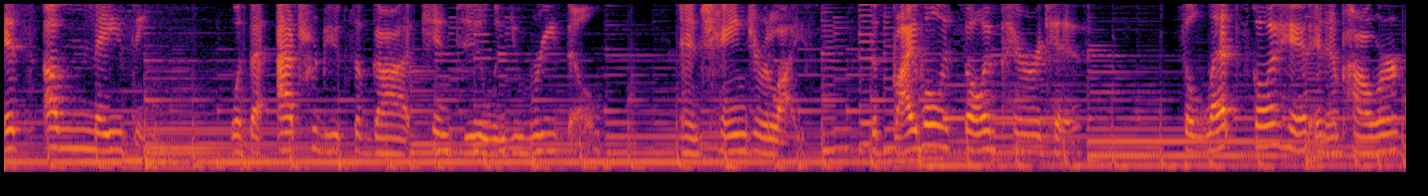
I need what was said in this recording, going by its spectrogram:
It's amazing what the attributes of God can do when you read them and change your life. The Bible is so imperative. So let's go ahead and empower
